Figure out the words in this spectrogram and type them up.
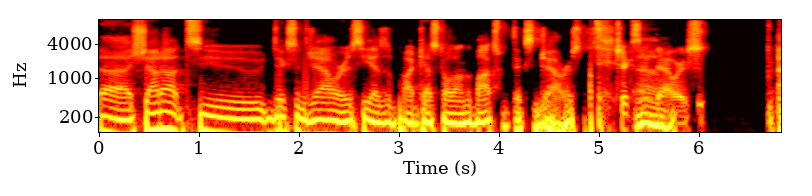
uh, shout out to Dixon Jowers. He has a podcast called On the Box with Dixon Jowers. Chicks and Um, Dowers.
